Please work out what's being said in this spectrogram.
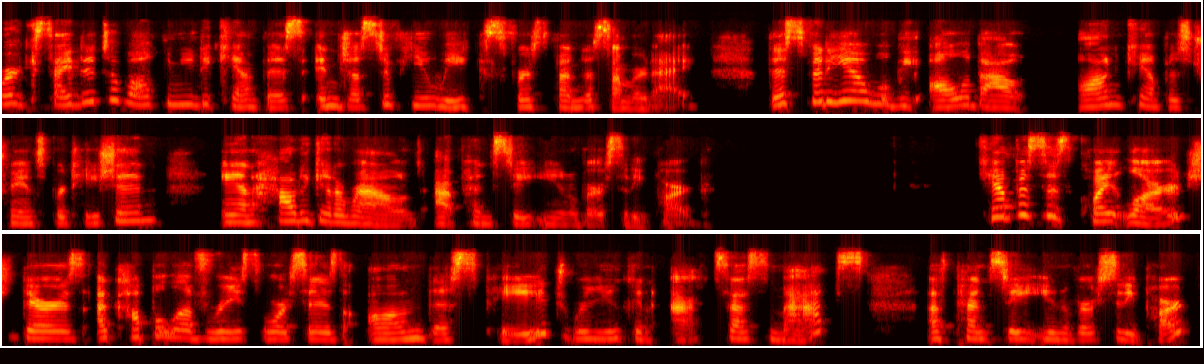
We're excited to welcome you to campus in just a few weeks for Spend a Summer Day. This video will be all about on-campus transportation and how to get around at Penn State University Park. Campus is quite large. There's a couple of resources on this page where you can access maps of Penn State University Park,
